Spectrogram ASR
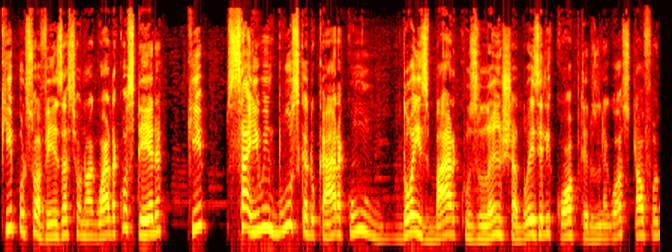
que por sua vez acionou a guarda costeira, que saiu em busca do cara com dois barcos, lancha, dois helicópteros, o negócio tal foi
